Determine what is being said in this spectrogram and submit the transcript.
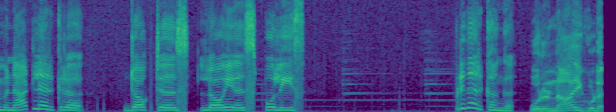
நம்ம நாட்டில் இருக்கிற டாக்டர்ஸ் லாயர்ஸ் போலீஸ் இப்படிதான் இருக்காங்க. ஒரு நாய் கூட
